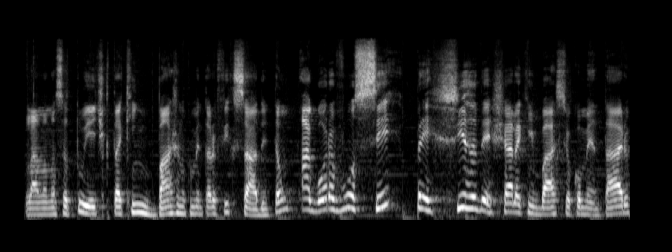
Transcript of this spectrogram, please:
lá na nossa Twitch, que tá aqui embaixo no comentário fixado. Então, agora você precisa deixar aqui embaixo seu comentário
